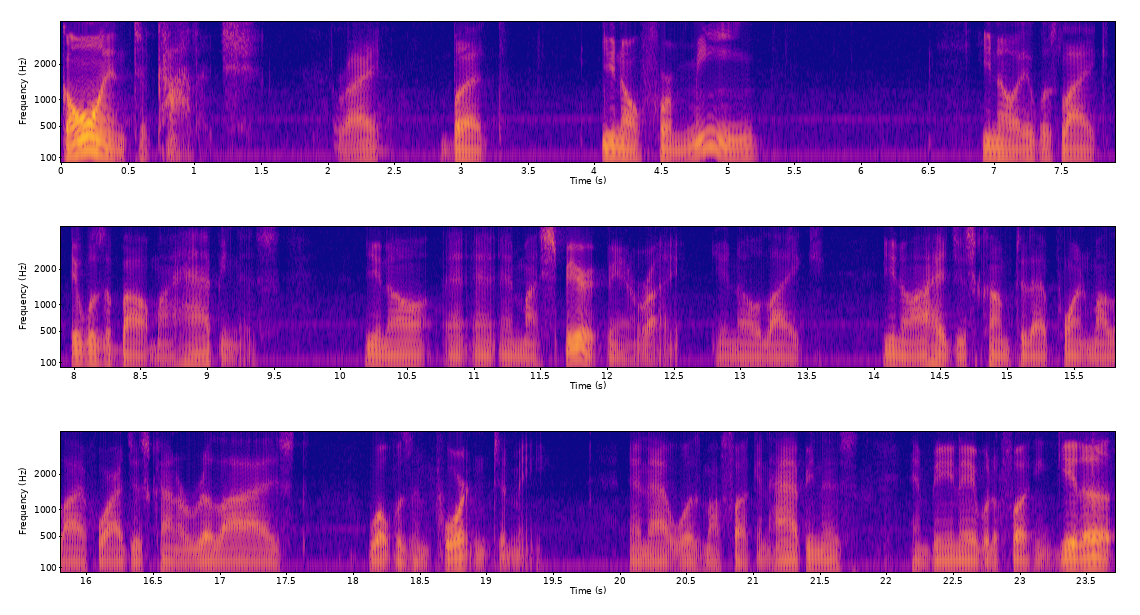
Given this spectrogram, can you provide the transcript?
going to college, right? But, you know, for me, you know, it was like, it was about my happiness, you know, and, and, and my spirit being right, you know, like, you know, I had just come to that point in my life where I just kind of realized what was important to me. And that was my fucking happiness and being able to fucking get up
